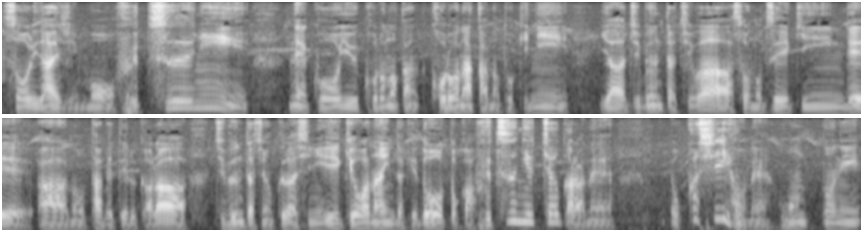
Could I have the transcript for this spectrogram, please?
総理大臣も普通に、ね、こういうコロナ禍、コロナ禍の時に、いや、自分たちはその税金で、あの、食べてるから、自分たちの暮らしに影響はないんだけど、とか、普通に言っちゃうからね。おかしいよね、本当に。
